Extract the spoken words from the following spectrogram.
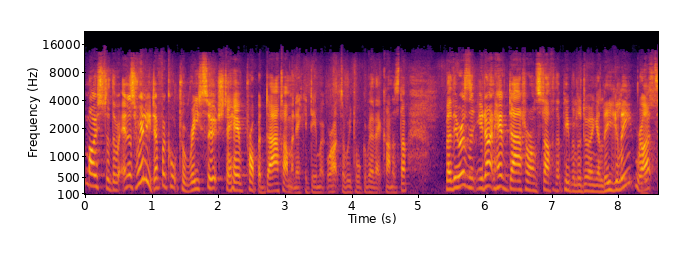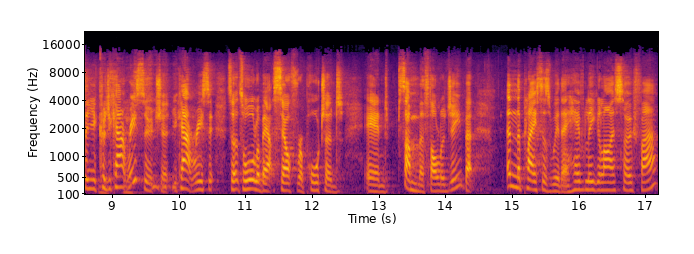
most of the, and it's really difficult to research to have proper data. I'm an academic, right? So we talk about that kind of stuff. But there isn't. You don't have data on stuff that people are doing illegally, right? so because you, can't research it, you can't research. So it's all about self-reported and some mythology. But in the places where they have legalised so far,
